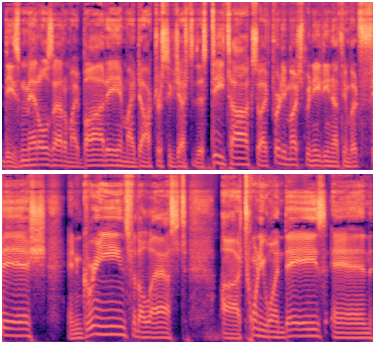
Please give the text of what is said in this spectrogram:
these metals out of my body, and my doctor suggested this detox. So I've pretty much been eating nothing but fish and greens for the last uh, 21 days. And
